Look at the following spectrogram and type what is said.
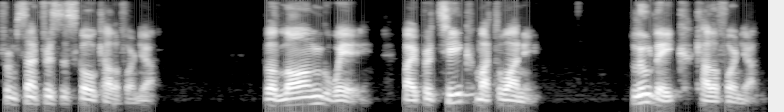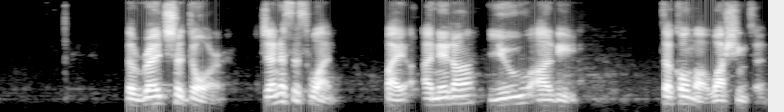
from San Francisco, California. The Long Way by Pratik Matwani, Blue Lake, California. The Red Chador, Genesis 1 by Anida Yoeu Ali, Tacoma, Washington.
